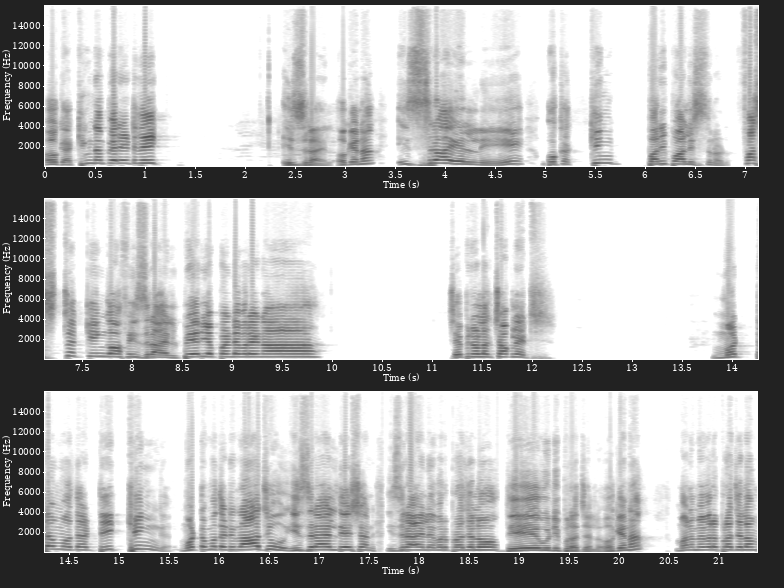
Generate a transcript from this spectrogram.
ఓకే కింగ్డమ్ పేరు ఏంటిది? ఇజ్రాయెల్ ఓకేనా? ఇజ్రాయెల్ని ఒక కింగ్ పరిపాలిస్తున్నాడు. ఫస్ట్ కింగ్ ఆఫ్ ఇజ్రాయెల్ పేరు చెప్పండి ఎవరైనా? చెప్పిన వాళ్ళకి చాక్లెట్స్. మొట్టమొదటి కింగ్ మొట్టమొదటి రాజు ఇజ్రాయెల్ దేశాన్ని ఇజ్రాయెల్ ఎవరు ప్రజలు? దేవుని ప్రజలు. ఓకేనా? మనం ఎవరు ప్రజలం?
